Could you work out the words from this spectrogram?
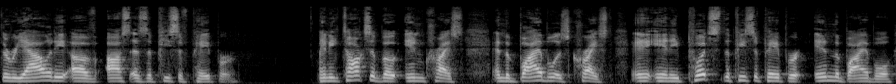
the reality of us as a piece of paper. And he talks about in Christ, and the Bible is Christ. And, and, he puts the piece of paper in the Bible,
